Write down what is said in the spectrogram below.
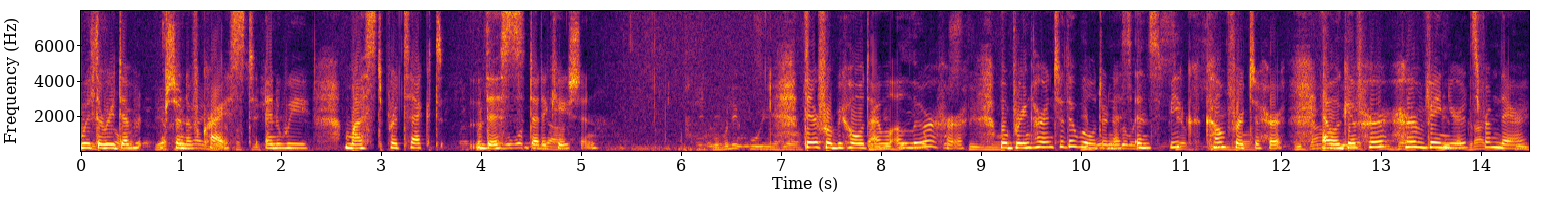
with the redemption of Christ, and we must protect this dedication. Therefore, behold, I will allure her, will bring her into the wilderness, and speak comfort to her. I will give her her vineyards from there,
